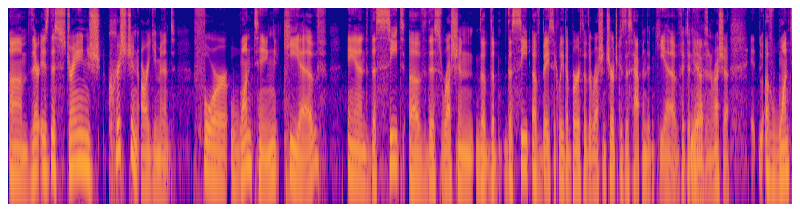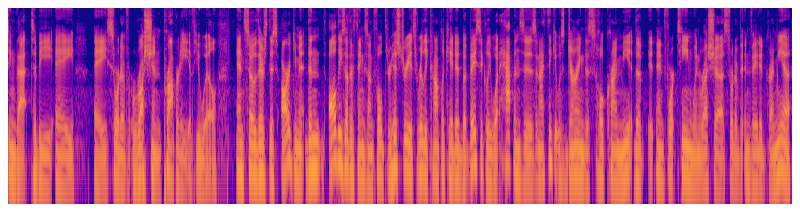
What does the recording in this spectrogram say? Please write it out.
um, there is this strange Christian argument for wanting Kiev and the seat of this Russian the the the seat of basically the birth of the Russian church because this happened in Kiev it didn't yes. happen in Russia it, of wanting that to be a a sort of Russian property, if you will. And so there's this argument. Then all these other things unfold through history. It's really complicated, but basically what happens is, and I think it was during this whole Crimea, the in 14 when Russia sort of invaded Crimea,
